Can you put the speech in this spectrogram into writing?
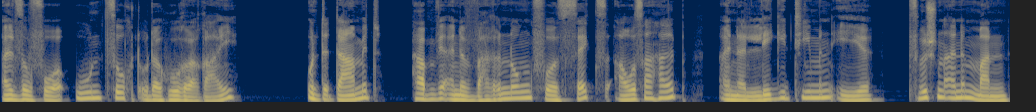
also vor Unzucht oder Hurerei, und damit haben wir eine Warnung vor Sex außerhalb einer legitimen Ehe zwischen einem Mann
